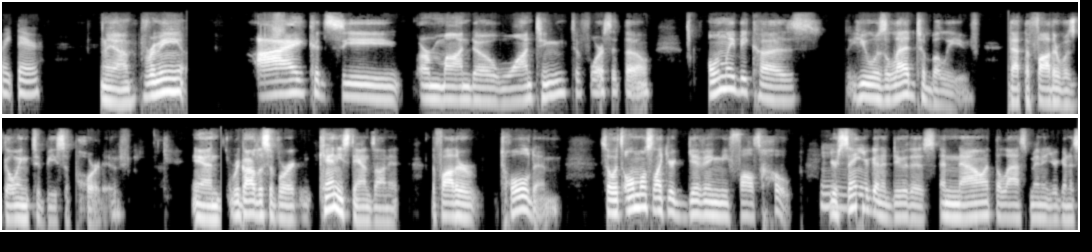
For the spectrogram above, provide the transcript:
right there. Yeah. For me, I could see Armando wanting to force it though, only because he was led to believe that the father was going to be supportive. And regardless of where Kenny stands on it, the father told him. So it's almost like you're giving me false hope. You're Mm. saying you're going to do this, and now at the last minute, you're going to,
